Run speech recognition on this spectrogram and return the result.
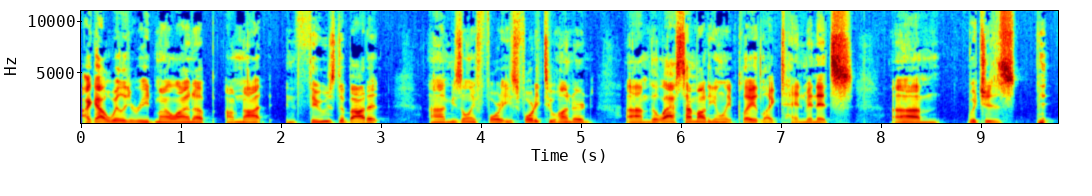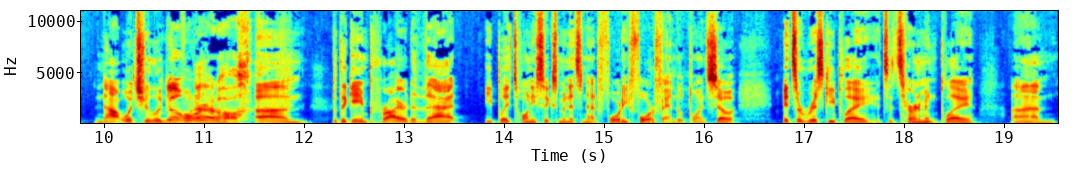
I got Willie Reed in my lineup. I'm not enthused about it. Um, he's only 40. He's 4,200. Um, the last time out, he only played like 10 minutes, um, which is not what you're looking no, for. not at all. Um, but the game prior to that, he played 26 minutes and had 44 FanDuel points. So it's a risky play. It's a tournament play. Um,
